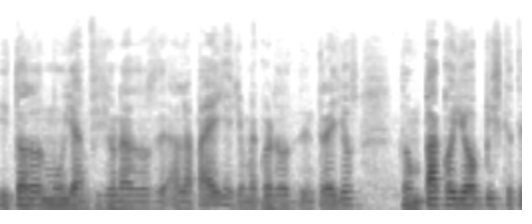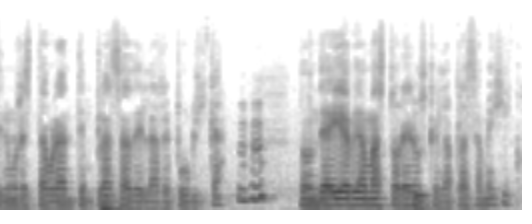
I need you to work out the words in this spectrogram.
y todos muy aficionados a la paella. Yo me acuerdo de entre ellos, don Paco Llopis, que tenía un restaurante en Plaza de la República, donde ahí había más toreros que en la Plaza México.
